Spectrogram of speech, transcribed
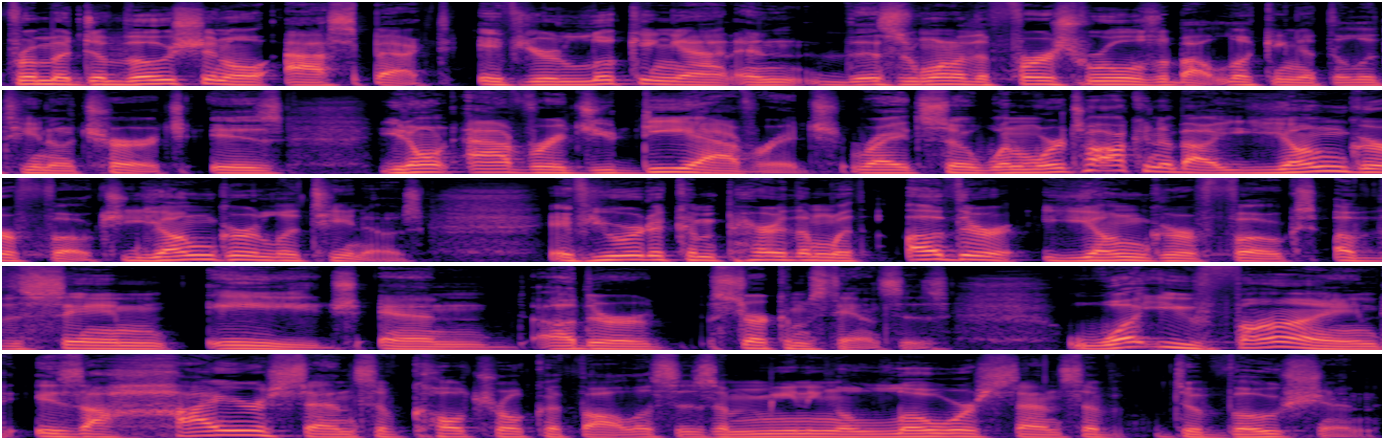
from a devotional aspect if you're looking at and this is one of the first rules about looking at the latino church is you don't average you de-average right? So when we're talking about younger folks younger latinos if you were to compare them with other younger folks of the same age and other circumstances what you find is a higher sense of cultural catholicism meaning a lower sense of devotion.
